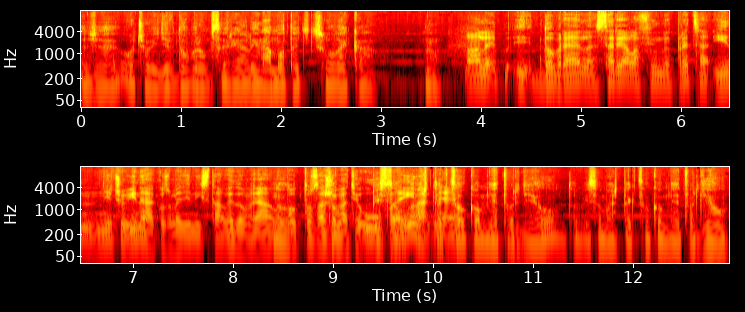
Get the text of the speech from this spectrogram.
že o čo ide v dobrom seriáli, namotať človeka. No. no ale dobre, len seriál a film je predsa in, niečo iné ako zmenený stav vedomia, no, lebo to zažívate to úplne inak, až tak celkom netvrdil, to by som až tak celkom netvrdil,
